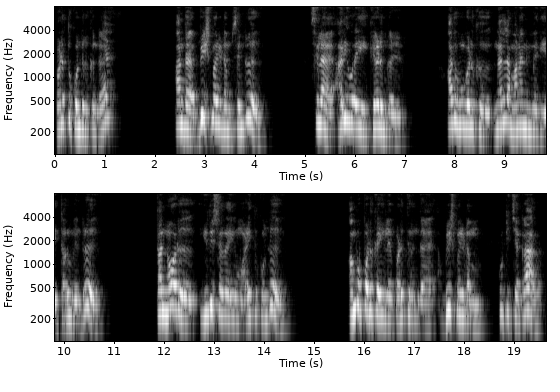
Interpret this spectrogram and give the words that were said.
படுத்து கொண்டிருக்கின்ற அந்த பீஷ்மரிடம் சென்று சில அறிவுரையை கேளுங்கள். அது உங்களுக்கு நல்ல மன நிம்மதியை தரும் என்று தன்னோடு யுதிஷ்டரையும் அழைத்து கொண்டு அம்புப்படுக்கையிலே படுத்திருந்த பீஷ்மரிடம் கூட்டிச் சென்றார்.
